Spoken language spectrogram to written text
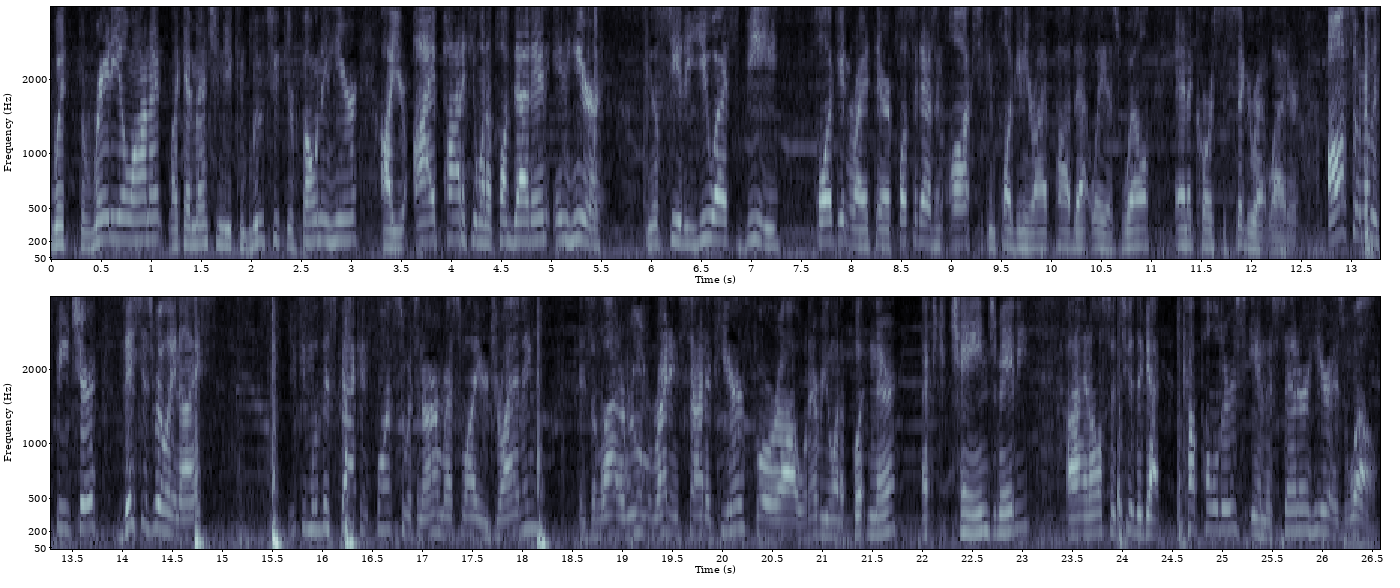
with the radio on it. Like I mentioned, you can Bluetooth your phone in here. Uh, your iPod, if you want to plug that in, in here, you'll see the USB plug-in right there. Plus it has an aux, you can plug in your iPod that way as well. And of course the cigarette lighter. Also another feature, this is really nice. You can move this back and forth so it's an armrest while you're driving. There's a lot of room right inside of here for uh, whatever you want to put in there. Extra change maybe. Uh, and also too, they got cup holders in the center here as well.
